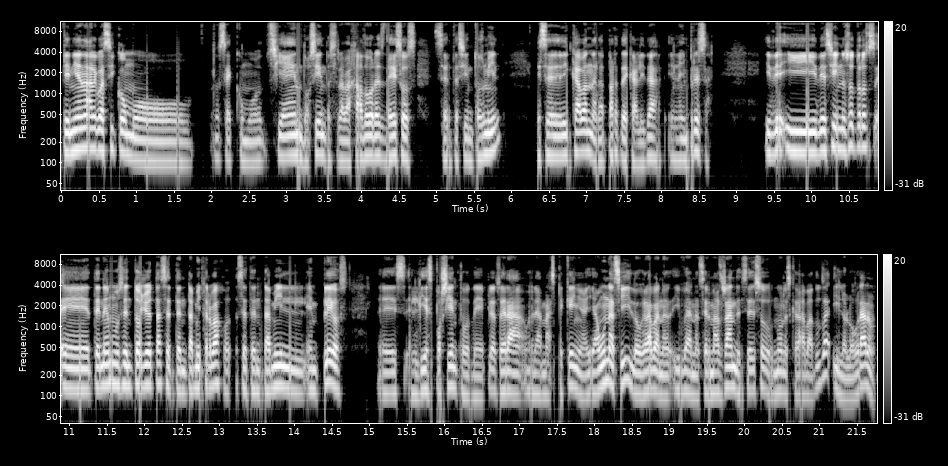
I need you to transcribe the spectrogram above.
tenían algo así como, no sé, como 100, 200 trabajadores de esos 700 mil que se dedicaban a la parte de calidad en la empresa. Y, de, nosotros eh, tenemos en Toyota 70 mil trabajos, 70 mil empleos, es el 10% de empleos, era, era más pequeña y aún así lograban, iban a ser más grandes, eso no les quedaba duda y lo lograron.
